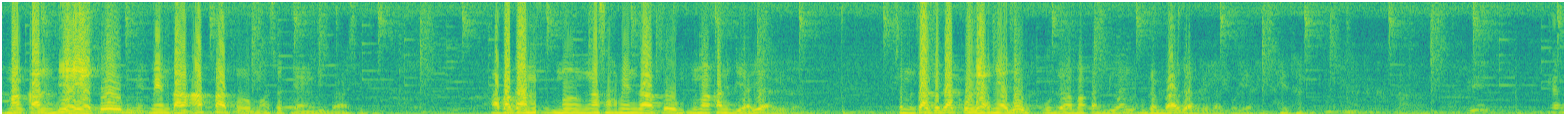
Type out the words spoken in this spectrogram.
makan biaya tuh mental apa tuh maksudnya yang dibahas itu? Apakah mengasah mental tuh memakan biaya gitu? Sementara kita kuliahnya aja udah makan biaya, udah bayar kita kuliahnya. Gitu. Hmm. tapi kan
